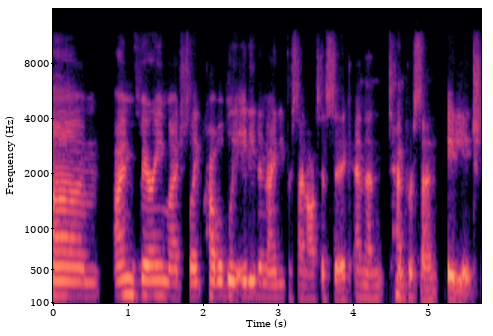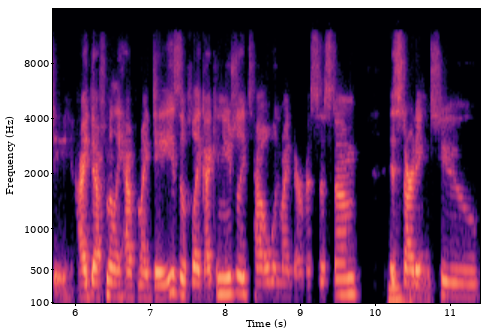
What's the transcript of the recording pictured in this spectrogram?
um, I'm very much like probably 80 to 90% autistic and then 10% ADHD. I definitely have my days of like, I can usually tell when my nervous system mm-hmm. is starting to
